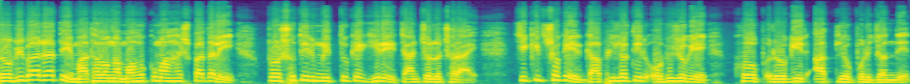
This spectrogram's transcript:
রবিবার রাতে মাথাভাঙা মহকুমা হাসপাতালে প্রসূতির মৃত্যুকে ঘিরে চাঞ্চল্য ছড়ায়। চিকিৎসকের গাফিলতির অভিযোগে ক্ষোভ রোগীর আত্মীয় পরিজনদের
